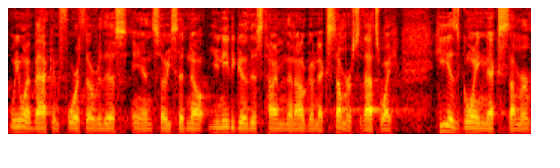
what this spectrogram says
we went back and forth over this, and so he said, No, you need to go this time, and then I'll go next summer. So that's why he is going next summer.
